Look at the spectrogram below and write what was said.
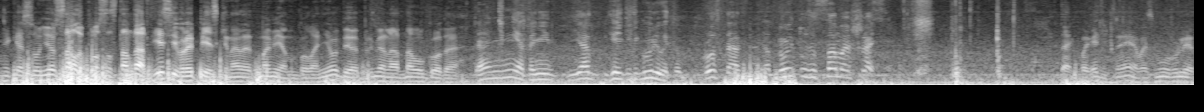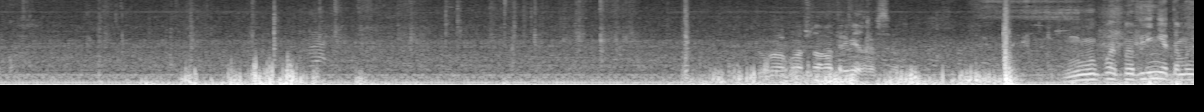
Мне кажется, универсалы просто стандарт есть европейский на этот момент был. Они обе примерно одного года. Да нет, они, я, я тебе говорю, это просто одно и то же самое шасси. Так, погоди, я возьму рулетку. Потому что она 3 метра всего. Ну, по, по длине-то мы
